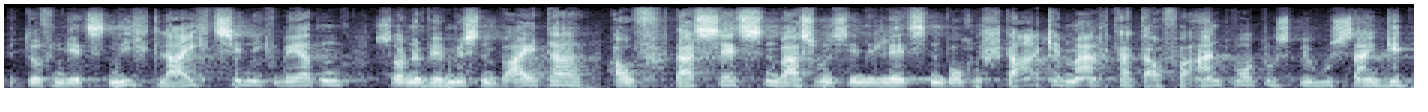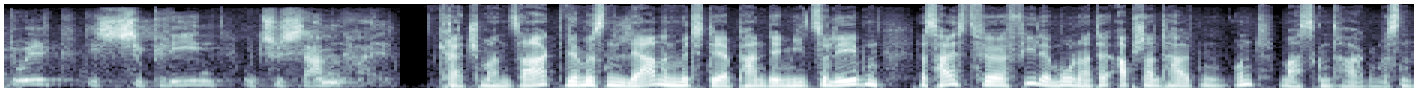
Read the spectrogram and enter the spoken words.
Wir dürfen jetzt nicht leichtsinnig werden, sondern wir müssen weiter auf das setzen, was uns in den letzten Wochen stark gemacht hat, auf Verantwortungsbewusstsein, Geduld, Disziplin und Zusammenhalt. Kretschmann sagt, wir müssen lernen, mit der Pandemie zu leben. Das heißt, für viele Monate Abstand halten und Masken tragen müssen.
